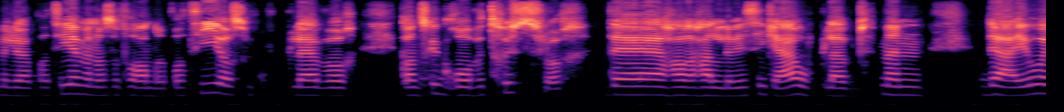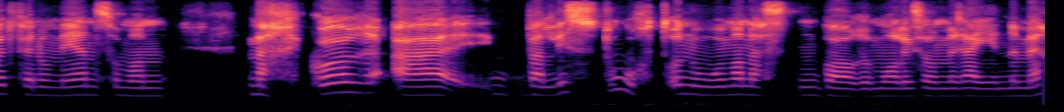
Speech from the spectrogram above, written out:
Miljøpartiet, men også fra andre partier, som opplever ganske grove trusler. Det har heldigvis ikke jeg opplevd, men det er jo et fenomen som man merker er veldig stort, og noe man nesten bare må liksom regne med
